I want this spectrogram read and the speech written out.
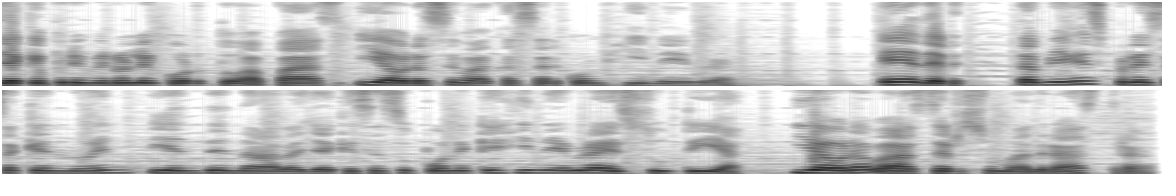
ya que primero le cortó a Paz y ahora se va a casar con Ginebra. Eder también expresa que no entiende nada ya que se supone que Ginebra es su tía y ahora va a ser su madrastra.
